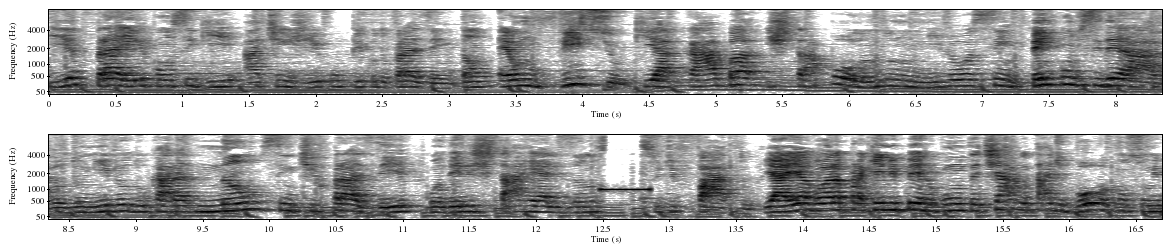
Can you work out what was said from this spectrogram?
pornografia para ele conseguir atingir o pico do prazer. Então é um vício que acaba extrapolando num nível assim bem considerável, do nível do cara não sentir prazer quando ele está realizando de fato. E aí agora para quem me pergunta, Thiago, tá de boa consumir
